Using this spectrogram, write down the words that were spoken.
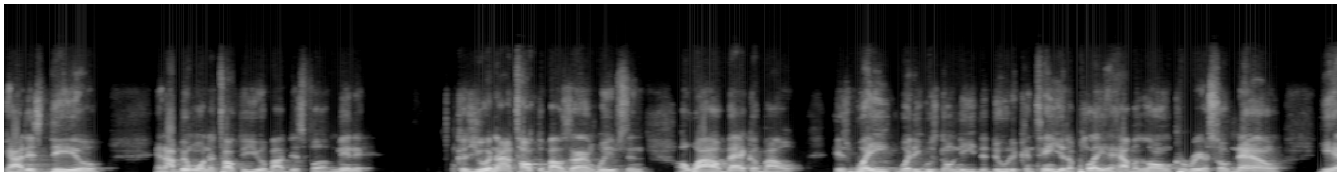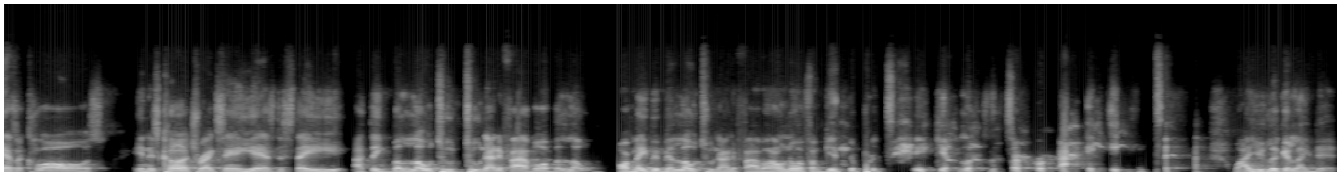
got his deal, and I've been wanting to talk to you about this for a minute because you and I talked about Zion Williamson a while back about his weight, what he was gonna need to do to continue to play and have a long career. So now he has a clause in his contract saying he has to stay, I think, below two, 295 or below, or maybe below 295. I don't know if I'm getting the particulars right. Why you looking like that?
